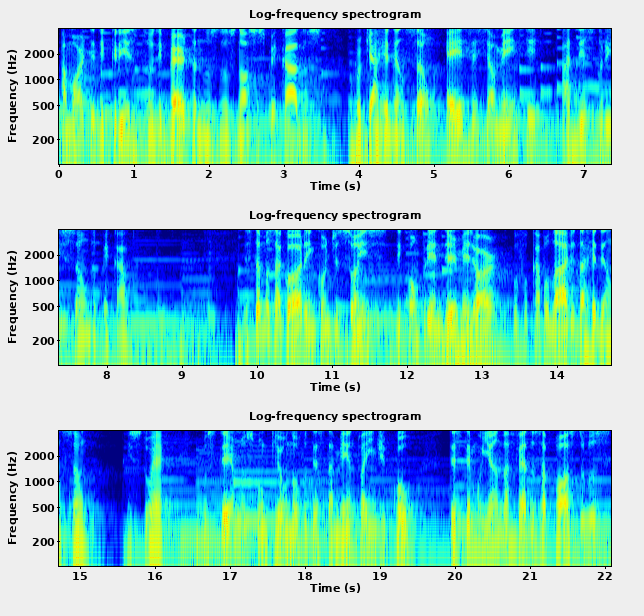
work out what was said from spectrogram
a morte de Cristo liberta-nos dos nossos pecados, porque a redenção é essencialmente a destruição do pecado. Estamos agora em condições de compreender melhor o vocabulário da redenção, isto é, os termos com que o Novo Testamento a indicou, testemunhando a fé dos apóstolos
